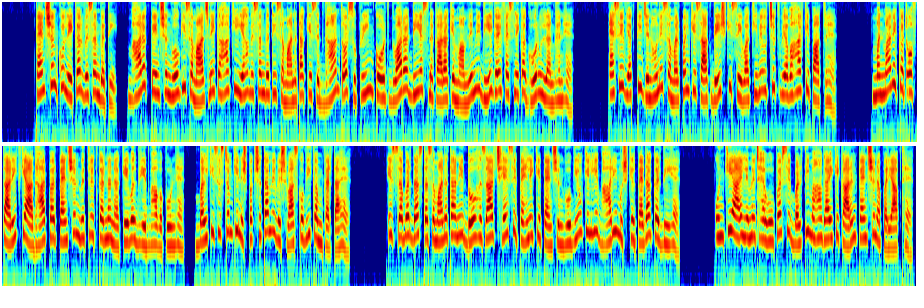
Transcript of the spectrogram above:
पेंशन को लेकर विसंगति। भारत पेंशनभोगी समाज ने कहा कि यह विसंगति समानता के सिद्धांत और सुप्रीम कोर्ट द्वारा डीएस नकारा के मामले में दिए गए फैसले का घोर उल्लंघन है। ऐसे व्यक्ति जिन्होंने समर्पण के साथ देश की सेवा की वे उचित व्यवहार के पात्र हैं। मनमाने कट ऑफ़ तारीख के आधार पर पेंशन वितरित करना न केवल भेदभावपूर्ण है, बल्कि सिस्टम की निष्पक्षता में विश्वास को भी कम करता है। इस ज़बरदस्त असमानता ने 2006 से पहले के पेंशनभोगियों के लिए भारी मुश्किल पैदा कर दी है। उनकी आय लिमिट है ऊपर से बढ़ती महँगाई के कारण पेंशन अपर्याप्त है।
